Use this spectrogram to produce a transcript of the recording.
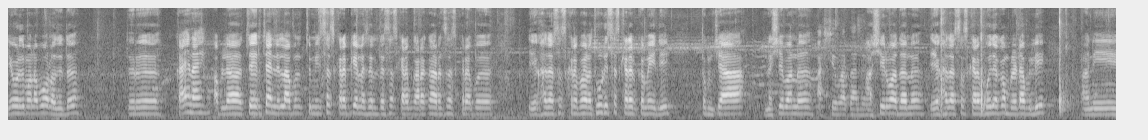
एवढं मला बोलायचं होतं. तर काय नाही. आपल्या चेअर चॅनलला आपण तुम्ही सबस्क्राईब केलं नसेल तर सबस्क्राईब करा. कारण सबस्क्राईब एक हजार सबस्क्राईब व्हायला थोडी सबस्क्राईब कमी येते तुमच्या नशिबानं आशीर्वादाने. आशीर्वादानं एक हजार सबस्क्राईब होऊ द्या कंप्लीट आपली. आणि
